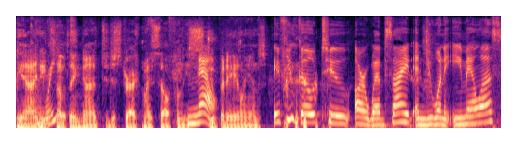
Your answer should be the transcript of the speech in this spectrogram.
Yeah, I need Great. something uh, to distract myself from these Now- stupid aliens. If you go to our website and you want to email us,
